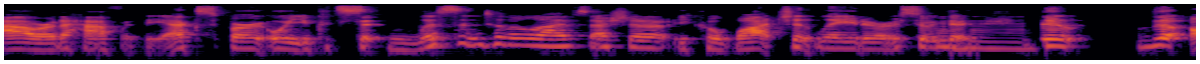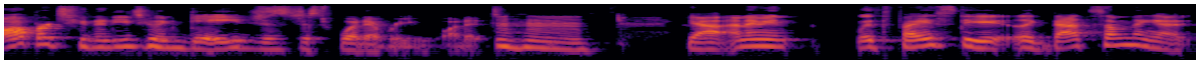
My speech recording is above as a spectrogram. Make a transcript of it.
hour and a half with the expert, or you could sit and listen to the live session, you could watch it later. So mm-hmm. the, the the opportunity to engage is just whatever you want it to. Mm-hmm. Yeah, and I mean with feisty like that's something that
